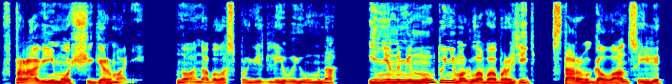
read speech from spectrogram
в праве и мощи Германии но она была справедлива и умна, и ни на минуту не могла вообразить старого голландца или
